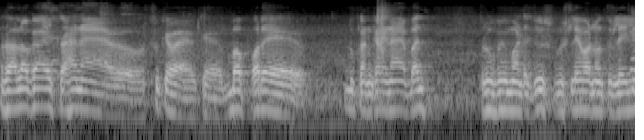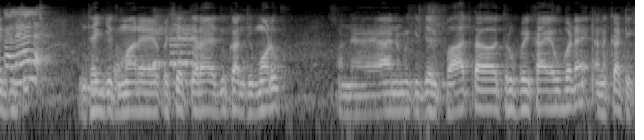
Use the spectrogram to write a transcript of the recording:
ચાલો ગાય તો શું કહેવાય કે બપોરે દુકાન કરીને આવ્યા બંધ. ધ્રુવભાઈ માટે જ્યુસ બુસ લેવાનું હતું લઈ લીધું હતું. થઈ ગયું હતું મારે પછી અત્યારે આવ્યા દુકાનથી મોડું. અને આને મેં કીધું ભાત ધ્રુવભાઈ ખાય એવું બનાય અને કઢી.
